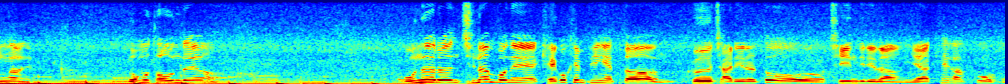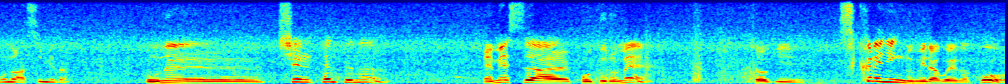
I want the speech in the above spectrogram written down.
장난 아니야 너무 더운데요. 오늘은 지난번에 계곡 캠핑했던 그 자리를 또 지인들이랑 예약해 갖고 오늘 왔습니다. 오늘 칠 텐트는 MSR 보드룸에 저기 스크리닝 룸이라고 해갖고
